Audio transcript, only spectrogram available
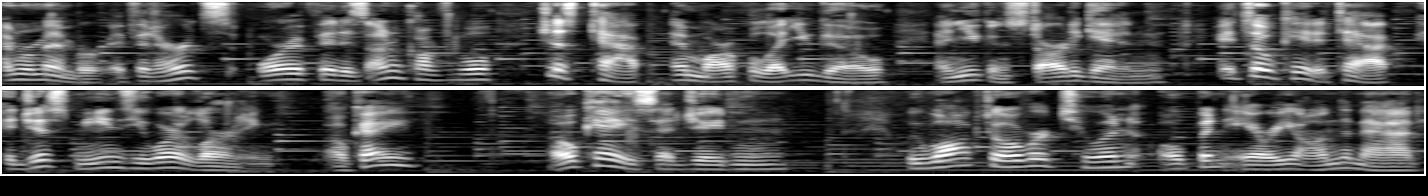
And remember, if it hurts or if it is uncomfortable, just tap and Mark will let you go and you can start again. It's okay to tap, it just means you are learning, okay? Okay, said Jaden. We walked over to an open area on the mat.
